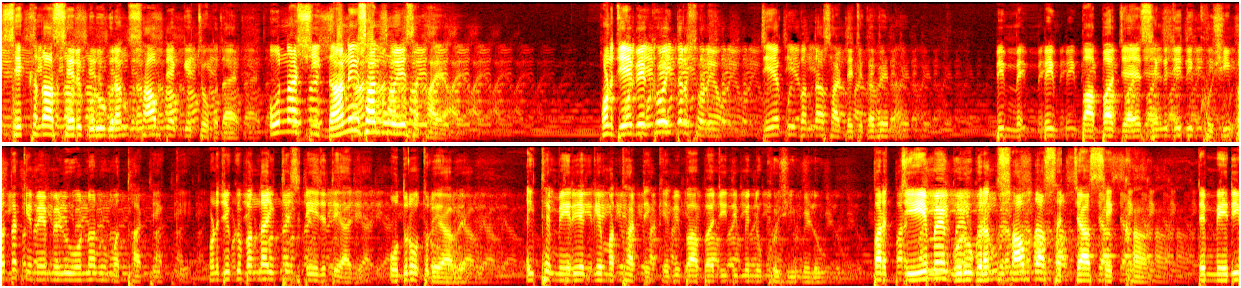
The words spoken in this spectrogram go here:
ਸਿੱਖ ਦਾ ਸਿਰ ਗੁਰੂ ਗ੍ਰੰਥ ਸਾਹਿਬ ਦੇ ਅੱਗੇ ਝੁਕਦਾ ਹੈ। ਉਹਨਾਂ ਸ਼ਹੀਦਾਂ ਨੇ ਸਾਨੂੰ ਇਹ ਸਿਖਾਇਆ। ਹੁਣ ਜੇ ਵੇਖੋ ਇੱਧਰ ਸੁਣਿਓ, ਜੇ ਕੋਈ ਬੰਦਾ ਸਾਡੇ 'ਚ ਕਵੇ ਨਾ ਵੀ ਬਾਬਾ ਜੈ ਸਿੰਘ ਜੀ ਦੀ ਖੁਸ਼ੀ ਪਤਾ ਕਿਵੇਂ ਮਿਲੂ ਉਹਨਾਂ ਨੂੰ ਮੱਥਾ ਟੇਕ ਕੇ। ਹੁਣ ਜੇ ਕੋਈ ਬੰਦਾ ਇੱਥੇ ਸਟੇਜ ਤੇ ਆ ਜਾਏ ਉਧਰੋਂ ਤੁਰਿਆ ਆਵੇ, ਇੱਥੇ ਮੇਰੇ ਅੱਗੇ ਮੱਥਾ ਟੇਕੇ ਵੀ ਬਾਬਾ ਜੀ ਦੀ ਮੈਨੂੰ ਖੁਸ਼ੀ ਮਿਲੂ। ਪਰ ਜੇ ਮੈਂ ਗੁਰੂ ਗ੍ਰੰਥ ਸਾਹਿਬ ਦਾ ਸੱਚਾ ਸਿੱਖ ਹਾਂ, ਤੇ ਮੇਰੀ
